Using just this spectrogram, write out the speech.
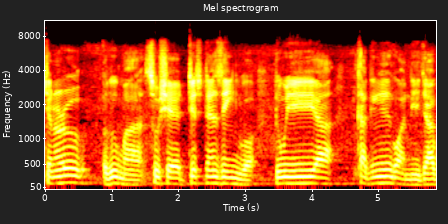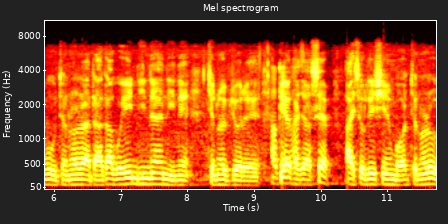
ကျွန်တော်တို့အခုမှ social distancing ပေါ့လူကြီးက ခက်ကင်းကင်းကနေကြဖို့ကျွန်တော်တို့ကဒါကာကွယ်ရေးနီးနှန်းအနေနဲ့ကျွန်တော်ပြောတယ်ပြီးတဲ့အခါကျ self isolation ပေါ့ကျွန်တော်တို့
